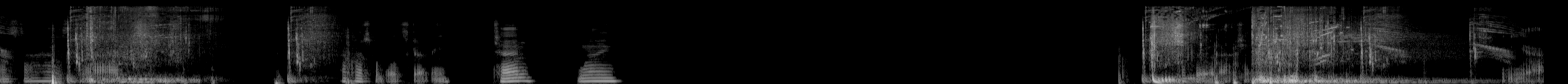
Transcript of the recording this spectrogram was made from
What's that? How's that? How much will those get me? 10? Way? Let's do it actually. Yeah.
